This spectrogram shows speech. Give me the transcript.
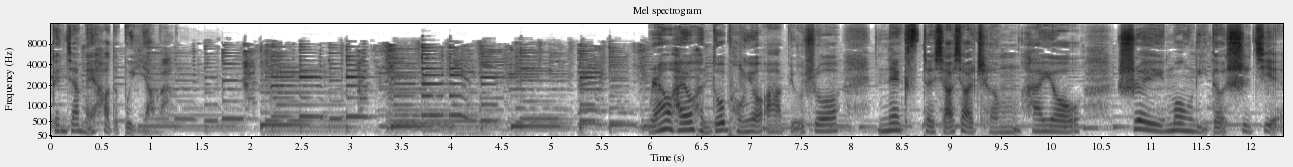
更加美好的不一样吧。然后还有很多朋友啊，比如说 Next 小小城，还有睡梦里的世界，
